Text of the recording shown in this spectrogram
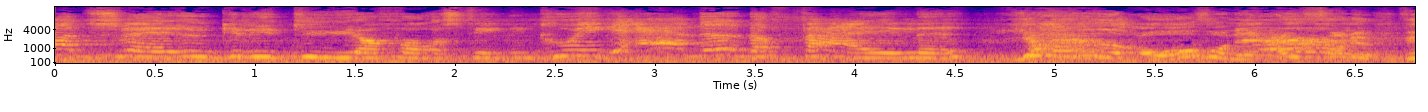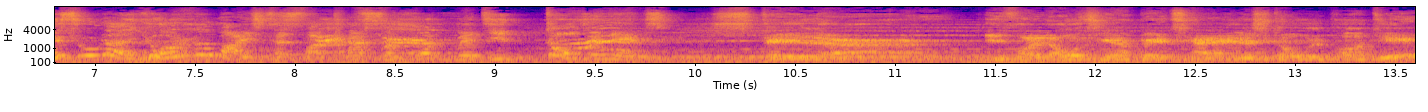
åndssvage, ynkelige dyreforestilling kunne ikke andet end at. Jeg havde overvundet alferne, hvis hun havde hjulpet mig i stedet for at kaste rundt med dit dumme net. Stille! I får lov til at betale stol på det,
